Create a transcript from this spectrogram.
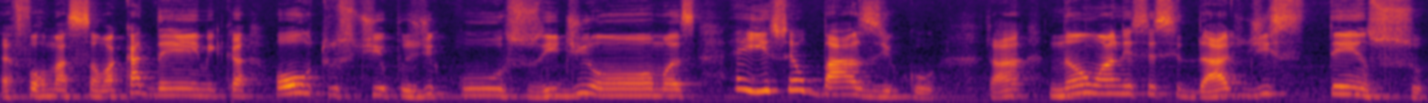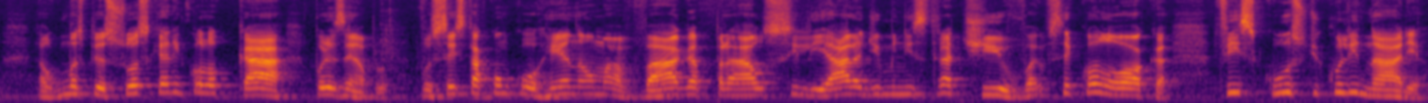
é, formação acadêmica, outros tipos de cursos, idiomas. É isso, é o básico. Tá? Não há necessidade de extenso. Algumas pessoas querem colocar, por exemplo, você está concorrendo a uma vaga para auxiliar administrativo. Aí você coloca, fiz curso de culinária.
